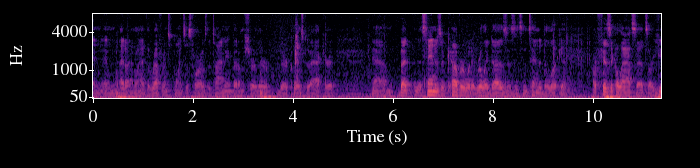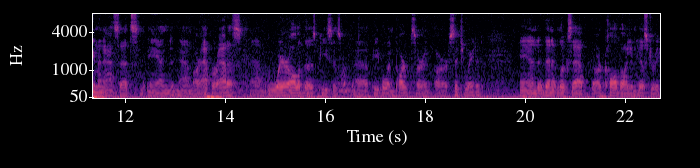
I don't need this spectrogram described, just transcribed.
and, and I don't, I don't have the reference points as far as the timing, but I'm sure they're, they're close to accurate. Um, but the standards of cover, what it really does is it's intended to look at our physical assets, our human assets, and um, our apparatus, um, where all of those pieces, uh, people and parts are, are situated. And then it looks at our call volume history.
